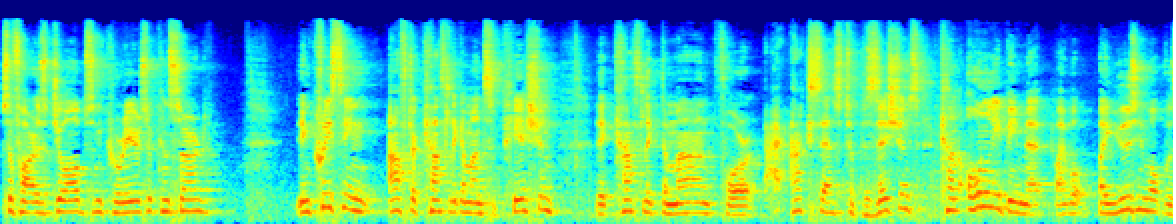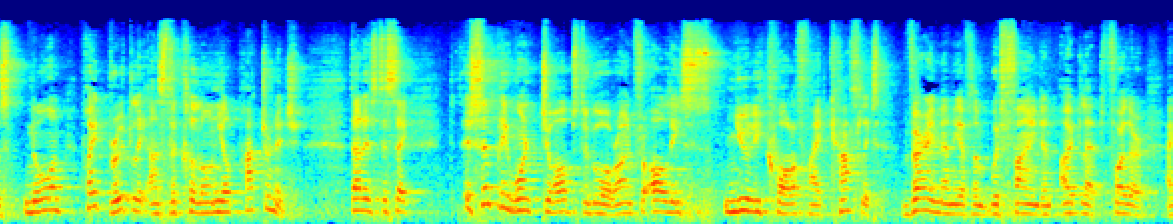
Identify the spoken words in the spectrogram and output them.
so far as jobs and careers are concerned. The increasing after Catholic emancipation, the Catholic demand for access to positions can only be met by, what, by using what was known quite brutally as the colonial patronage. That is to say, there simply weren't jobs to go around for all these newly qualified Catholics. Very many of them would find an outlet for their uh,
